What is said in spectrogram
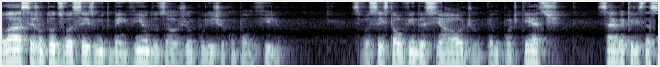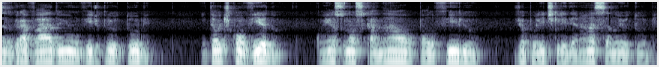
Olá, sejam todos vocês muito bem-vindos ao Geopolítica com Paulo Filho. Se você está ouvindo esse áudio pelo podcast, saiba que ele está sendo gravado em um vídeo para o YouTube. Então eu te convido, conheça o nosso canal Paulo Filho Geopolítica e Liderança no YouTube.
